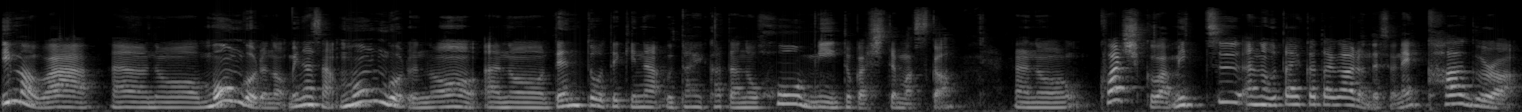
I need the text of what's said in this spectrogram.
今は、あの、モンゴルの、皆さん、モンゴルの、あの、伝統的な歌い方のホーミーとか知ってますか？あの、詳しくは3つ、あの、歌い方があるんですよね。カグラ、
